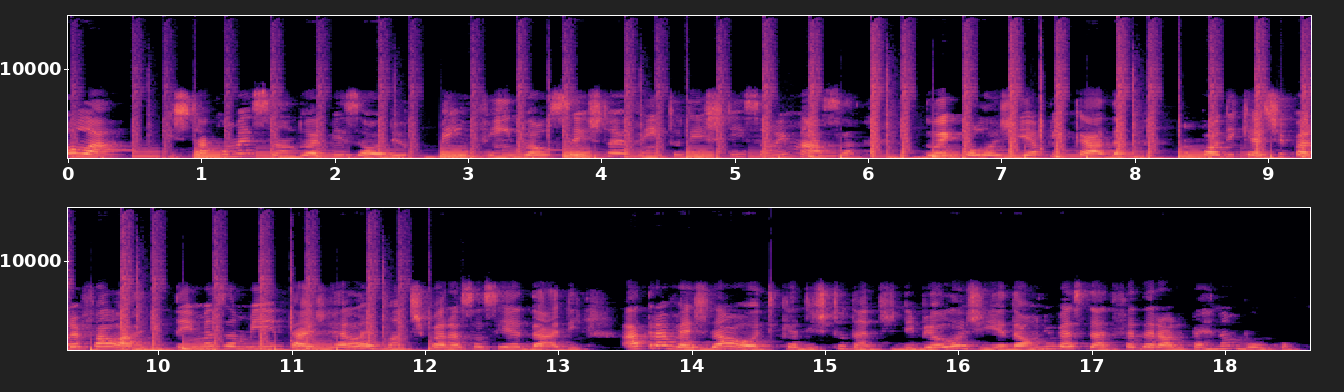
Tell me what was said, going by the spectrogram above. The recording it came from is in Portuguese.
Olá! Está começando o episódio Bem-vindo ao sexto evento de extinção em massa do Ecologia Aplicada, um podcast para falar de temas ambientais relevantes para a sociedade através da ótica de estudantes de biologia da Universidade Federal de Pernambuco.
